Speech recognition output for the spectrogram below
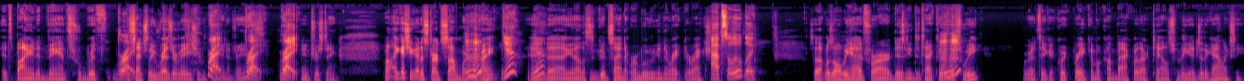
it's buy in advance with right essentially reservations right in advance. right right Interesting. Well, I guess you got to start somewhere, Mhm. right? yeah yeah And uh, you know, this is a good sign that we're moving in the right direction. Absolutely. So that was all we had for our Disney detective this week. We're going to take a quick break and we'll come back with our tales from the edge of the galaxy.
